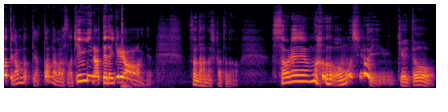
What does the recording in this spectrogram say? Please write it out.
張って頑張ってやったんだからさ。君になってできるよ。みたいな。そんな話し方の。それも面白いけど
